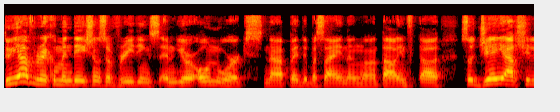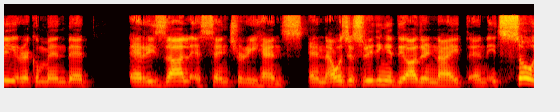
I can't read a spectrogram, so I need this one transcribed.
do you have recommendations of readings and your own works na pwede basahin ng mga tao? Uh, so Jay actually recommended a Rizal a century hence. And I was just reading it the other night and it's so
